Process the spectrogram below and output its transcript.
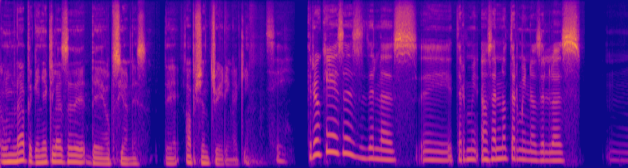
una pequeña clase de, de opciones, de option trading aquí. Sí. Creo que esa es de las, eh, o sea, no términos, de las, mm,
